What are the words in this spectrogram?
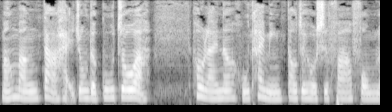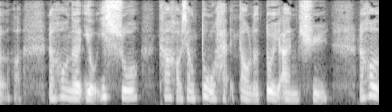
茫茫大海中的孤舟啊。后来呢，胡太明到最后是发疯了哈，然后呢，有一说他好像渡海到了对岸去，然后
